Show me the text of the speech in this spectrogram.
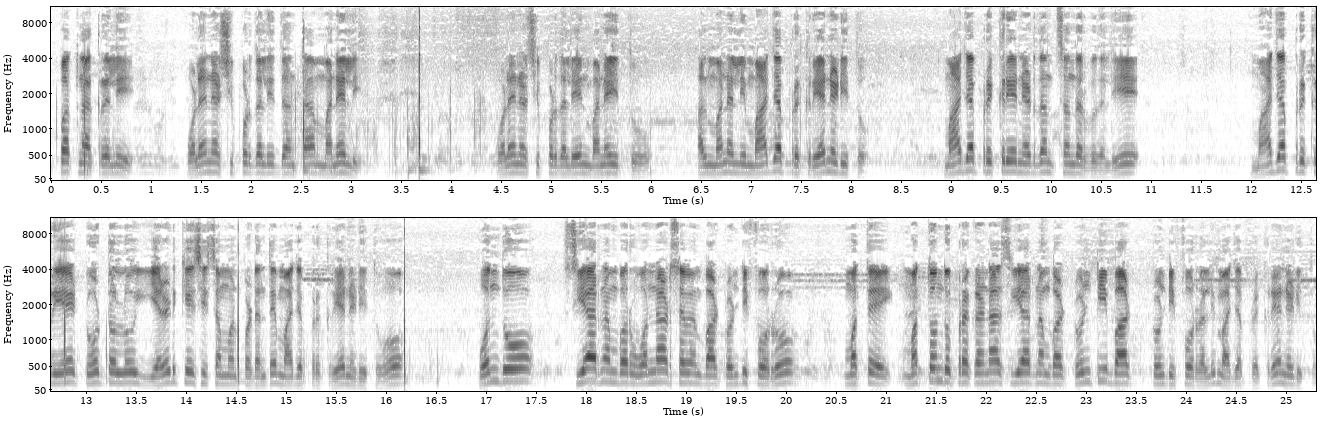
ಇಪ್ಪತ್ನಾಲ್ಕರಲ್ಲಿ ಹೊಳೆನರಸೀಪುರದಲ್ಲಿದ್ದಂಥ ಮನೆಯಲ್ಲಿ ಹೊಳೆನರಸೀಪುರದಲ್ಲಿ ಏನು ಮನೆ ಇತ್ತು, ಅಲ್ಲಿ ಮನೆಯಲ್ಲಿ ಮಾಜಾ ಪ್ರಕ್ರಿಯೆ ನಡೀತು. ಮಾಜಾ ಪ್ರಕ್ರಿಯೆ ನಡೆದಂಥ ಸಂದರ್ಭದಲ್ಲಿ ಮಾಜಾ ಪ್ರಕ್ರಿಯೆ ಟೋಟಲ್ಲು ಎರಡು ಕೇಸಿಗೆ ಸಂಬಂಧಪಟ್ಟಂತೆ ಮಾಜಾ ಪ್ರಕ್ರಿಯೆ ನಡೀತು. ಒಂದು C R number one nought seven bar twenty four ಮತ್ತು ಮತ್ತೊಂದು ಪ್ರಕರಣ C R number twenty bar twenty ಫೋರಲ್ಲಿ ಮಾಜಾ ಪ್ರಕ್ರಿಯೆ ನಡೀತು.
